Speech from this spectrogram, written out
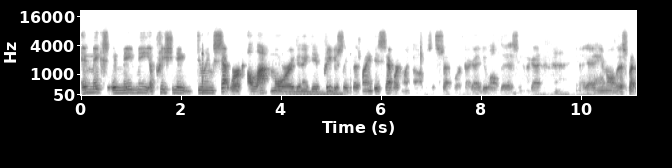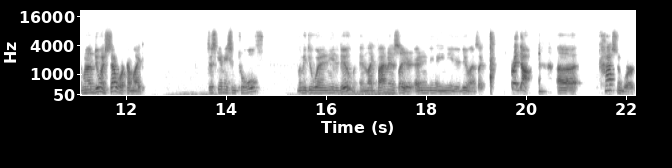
it makes it made me appreciate doing set work a lot more than I did previously because when I did set work, I'm like, oh, this is set work. I gotta do all this. You know, I got I gotta handle all this. But when I'm doing set work, I'm like, just give me some tools. Let me do what I need to do. And like five minutes later, anything that you need to do, I was like, right off. Uh, costume work.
